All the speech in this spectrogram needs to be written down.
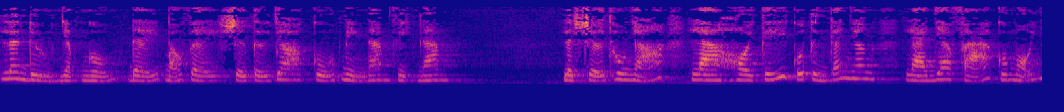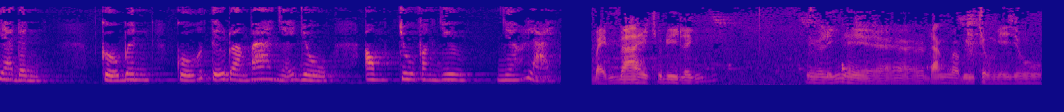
lên đường nhập ngũ để bảo vệ sự tự do của miền Nam Việt Nam. Lịch sử thu nhỏ là hồi ký của từng cá nhân, là gia phả của mỗi gia đình. Cựu binh của tiểu đoàn 3 nhảy dù, ông Chu Văn Dương nhớ lại. 73 thì chú đi lính, lính thì ờ, đăng vào binh chủng nhảy dù.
